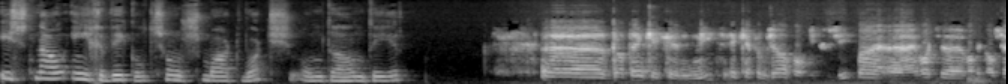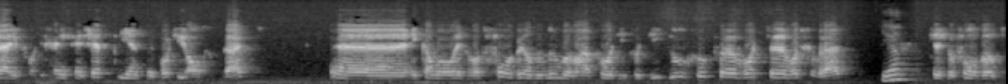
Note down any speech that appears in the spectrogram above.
is het nou ingewikkeld, zo'n smartwatch, om te hanteren? Dat denk ik niet. Ik heb hem zelf nog niet gezien, maar hij wordt, wat ik al zei, voor die GGZ-cliënten wordt hij al gebruikt. ik kan wel even wat voorbeelden noemen waarvoor die voor die doelgroep wordt, wordt gebruikt. Ja. Het is bijvoorbeeld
